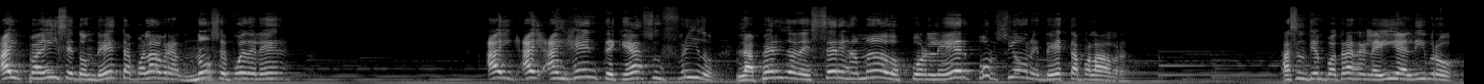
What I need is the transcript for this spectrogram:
Hay países donde esta palabra no se puede leer. Hay, gente que ha sufrido la pérdida de seres amados por leer porciones de esta palabra. Hace un tiempo atrás releía el libro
